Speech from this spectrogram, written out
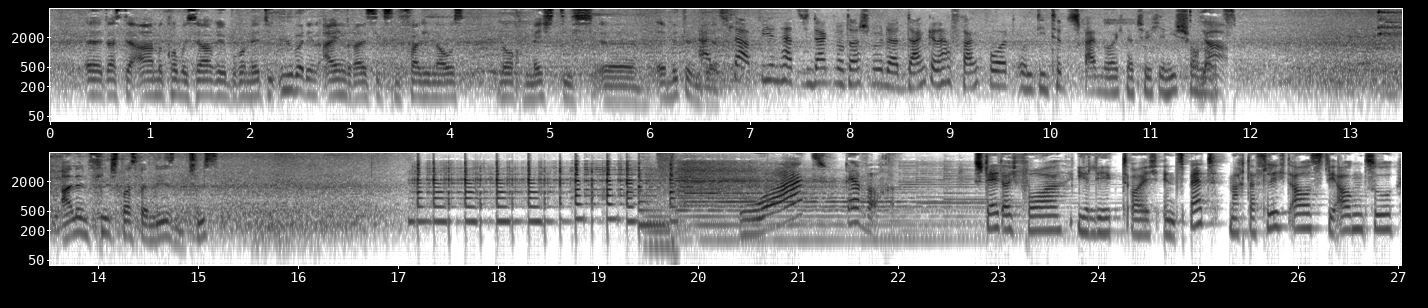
dass der arme Kommissario Brunetti über den 31. Fall hinaus noch mächtig ermitteln wird. Alles klar, vielen herzlichen Dank, Lothar Schröder. Danke nach Frankfurt und die Tipps schreiben wir euch natürlich in die Show Notes. Ja. Allen viel Spaß beim Lesen. Tschüss. Der Woche. Stellt euch vor, ihr legt euch ins Bett, macht das Licht aus, die Augen zu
